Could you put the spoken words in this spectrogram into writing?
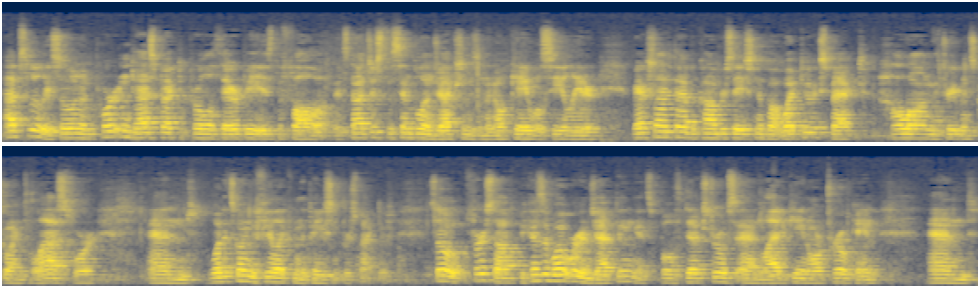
Absolutely. So, an important aspect of prolotherapy is the follow up. It's not just the simple injections and then, okay, we'll see you later. We actually have to have a conversation about what to expect, how long the treatment's going to last for, and what it's going to feel like from the patient perspective. So first off, because of what we're injecting, it's both dextrose and lidocaine or procaine, and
